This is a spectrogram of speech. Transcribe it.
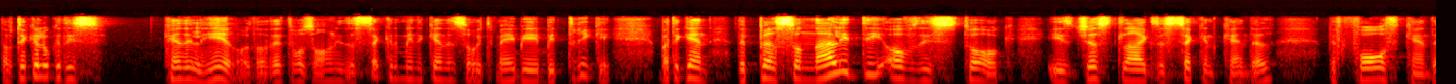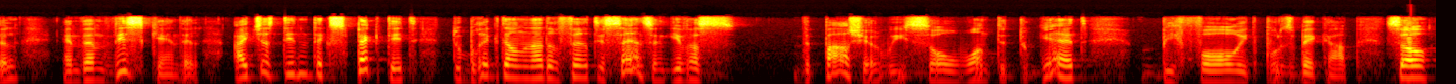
Now take a look at this candle here, although that was only the second mini candle, so it may be a bit tricky. But again, the personality of this stock is just like the second candle, the fourth candle, and then this candle. I just didn't expect it to break down another 30 cents and give us the partial we so wanted to get before it pulls back up. So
